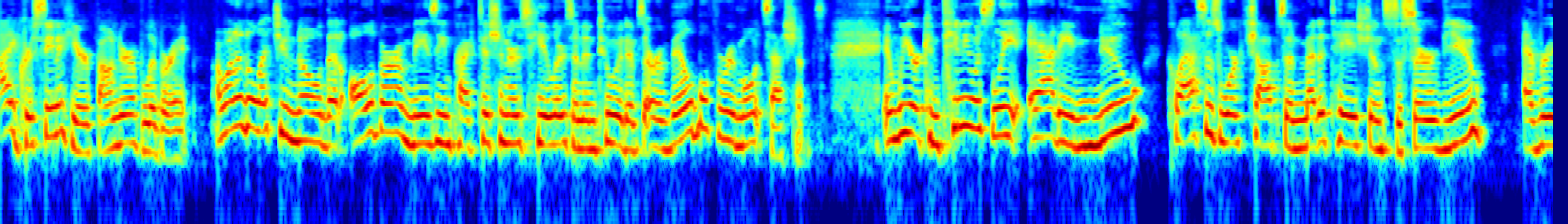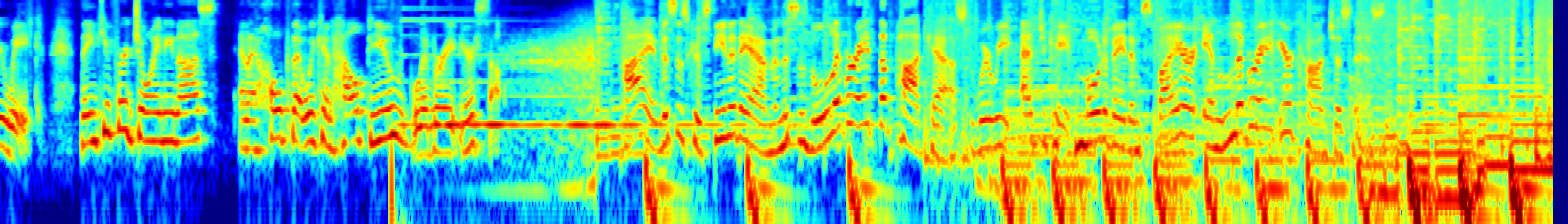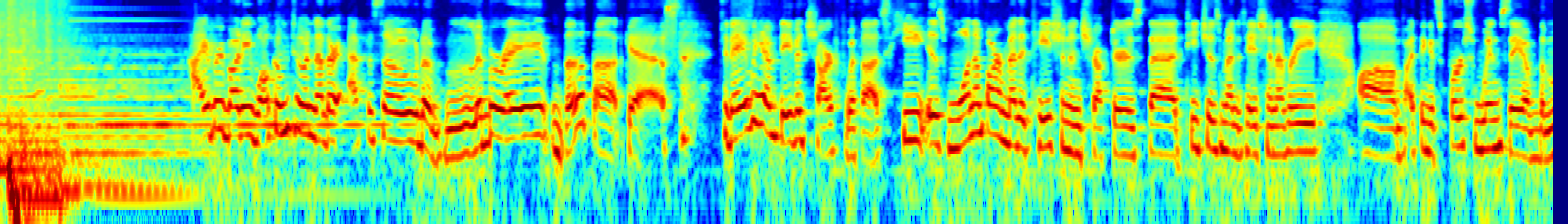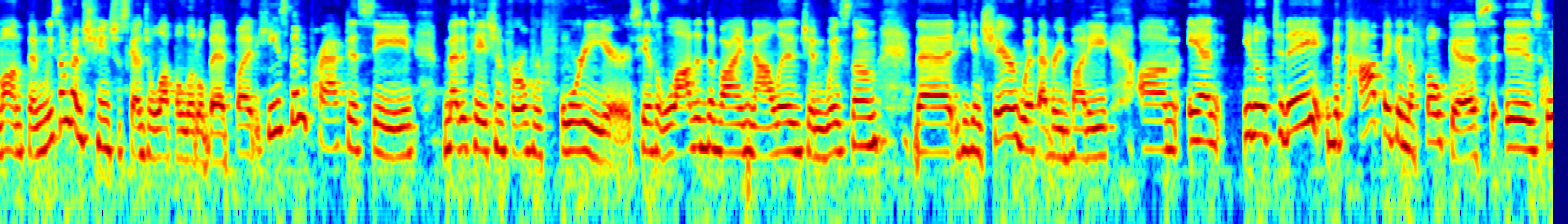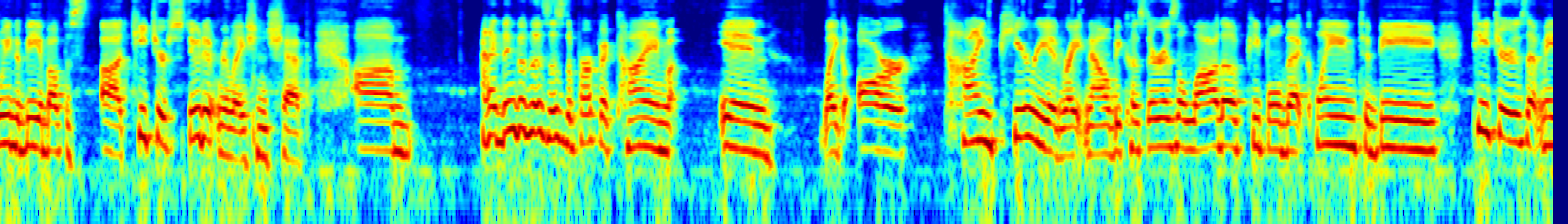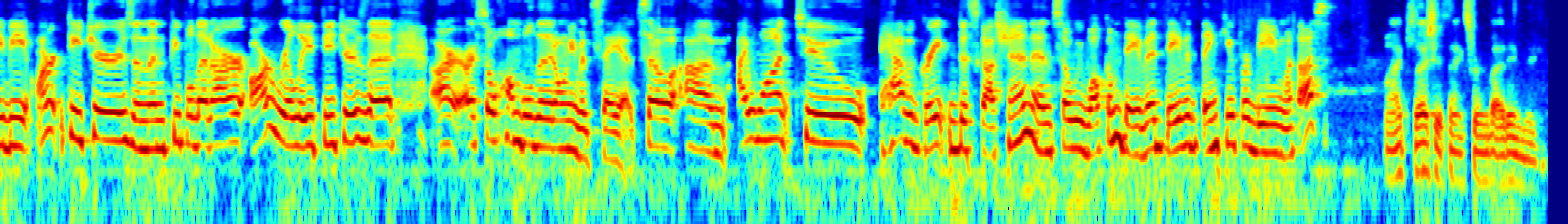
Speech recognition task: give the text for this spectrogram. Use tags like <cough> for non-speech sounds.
Hi, Christina here, founder of Liberate. I wanted to let you know that all of our amazing practitioners, healers, and intuitives are available for remote sessions. And we are continuously adding new classes, workshops, and meditations to serve you every week. Thank you for joining us, and I hope that we can help you liberate yourself. Hi, this is Christina Dam, and this is Liberate the Podcast, where we educate, motivate, inspire, and liberate your consciousness. Hi, everybody. Welcome to another episode of Liberate the Podcast. <laughs> Today we have David Sharf with us. He is one of our meditation instructors that teaches meditation every, um, I think it's first Wednesday of the month, and we sometimes change the schedule up a little bit. But he's been practicing meditation for over 40 years. He has a lot of divine knowledge and wisdom that he can share with everybody. Um, and you know, today the topic and the focus is going to be about the uh, teacher student relationship. Um, and I think that this is the perfect time in like our time period right now because there is a lot of people that claim to be teachers that maybe aren't teachers and then people that are are really teachers that are, are so humble that they don't even say it. So um, i want to have a great discussion and so we welcome david. David thank you for being with us. My pleasure. Thanks for inviting me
